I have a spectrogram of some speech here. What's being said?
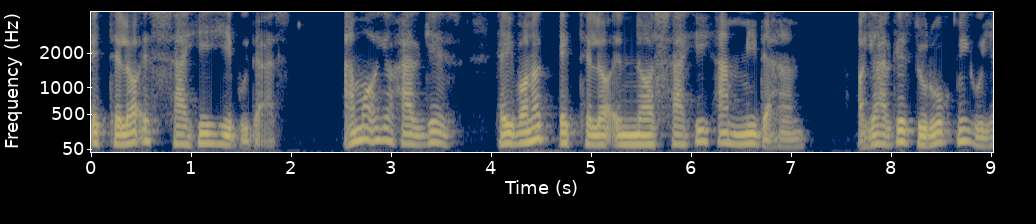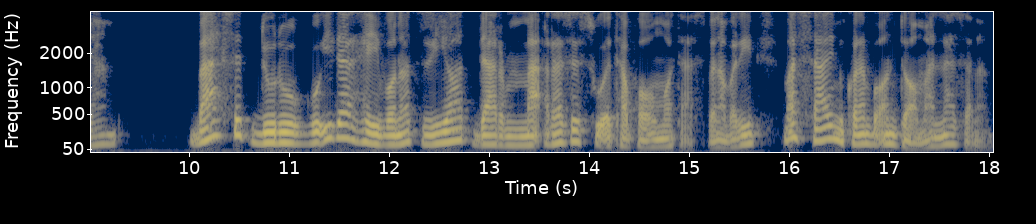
اطلاع صحیحی بوده است. اما آیا هرگز حیوانات اطلاع ناصحیح هم می دهند؟ آیا هرگز دروغ می گویند؟ بحث دروغگویی در حیوانات زیاد در معرض سوء تفاهمات است. بنابراین من سعی می کنم به آن دامن نزنم.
